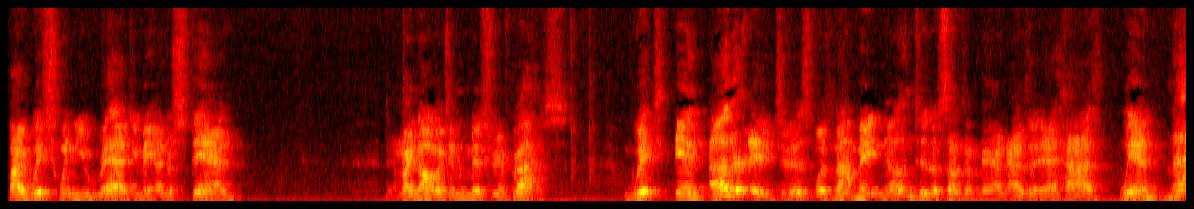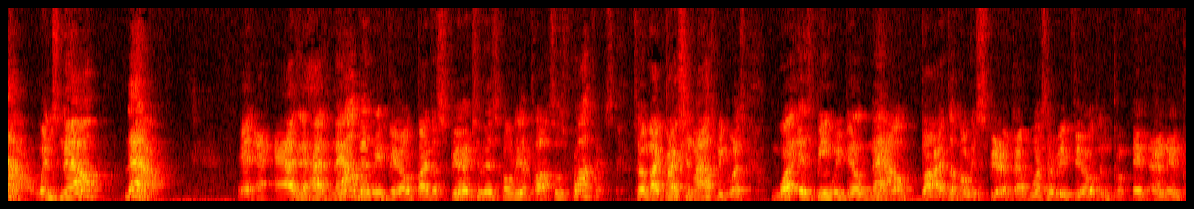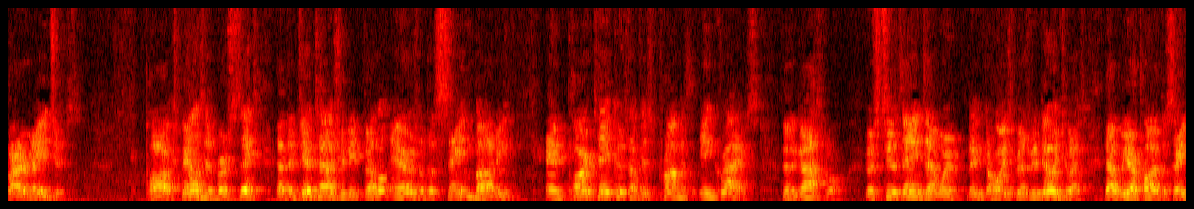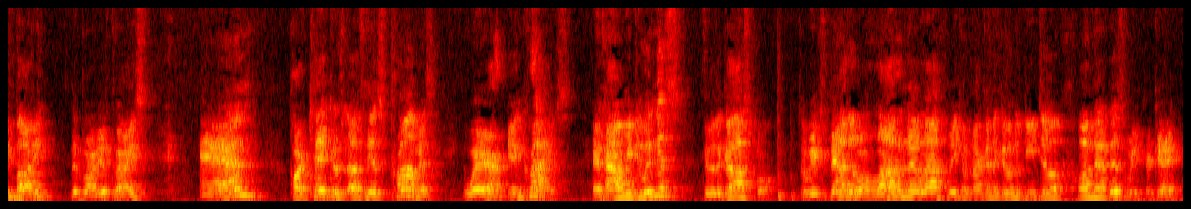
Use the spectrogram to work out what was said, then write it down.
by which when you read you may understand my knowledge in the mystery of Christ, which in other ages was not made known to the sons of men as it has when now. When's now? Now. As it has now been revealed by the Spirit to his holy apostles, prophets. So my question last week was, what is being revealed now by the Holy Spirit that wasn't revealed in, in, in prior ages? Paul expounds in verse 6 that the Gentiles should be fellow heirs of the same body and partakers of his promise in Christ through the gospel. There's two things that we're, the Holy Spirit's revealing to us that we are part of the same body, the body of Christ, and partakers of his promise where? In Christ. And how are we doing this? Through the gospel. So we expounded a lot on that last week. I'm not going to go into detail on that this week, okay?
